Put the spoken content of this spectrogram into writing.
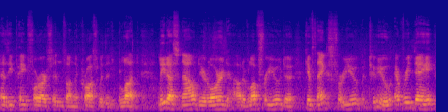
as he paid for our sins on the cross with his blood. Lead us now, dear Lord, out of love for you, to give thanks for you to you every day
